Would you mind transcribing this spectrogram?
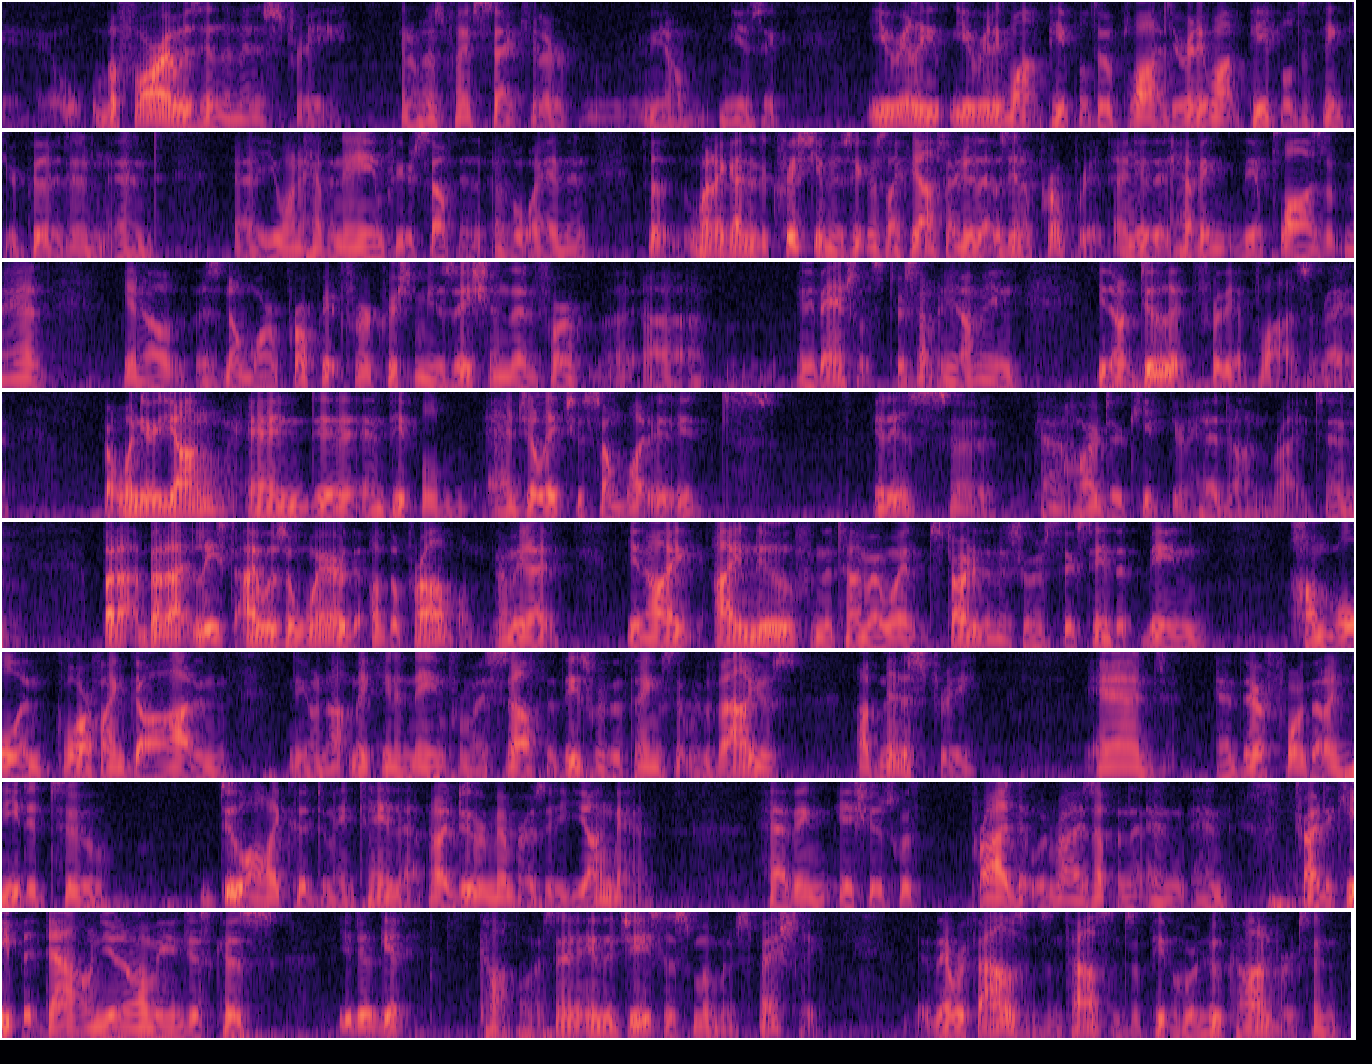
before I was in the ministry and when I was playing secular, you know, music, you really you really want people to applaud. You really want people to think you're good, and and uh, you want to have a name for yourself in of a way. And then so when I got into Christian music, it was like the opposite. I knew that was inappropriate. I knew that having the applause of man, you know, is no more appropriate for a Christian musician than for a, a, an evangelist or something. You know, I mean, you don't do it for the applause of man. But when you're young and uh, and people adulate you somewhat, it, it's it is uh, kind of hard to keep your head on right. And but I, but I, at least I was aware of the problem. I mean, I you know I I knew from the time I went started the ministry when I was 16 that being humble and glorifying God and you know not making a name for myself that these were the things that were the values of ministry, and and therefore that I needed to do all I could to maintain that. But I do remember as a young man having issues with pride that would rise up and, and, and trying to keep it down, you know, I mean, just because you do get compliments. And in the Jesus movement, especially, there were thousands and thousands of people who were new converts, and,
